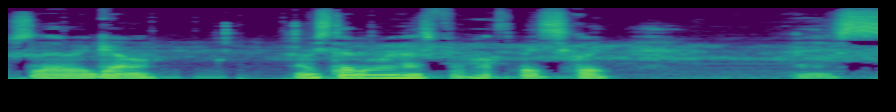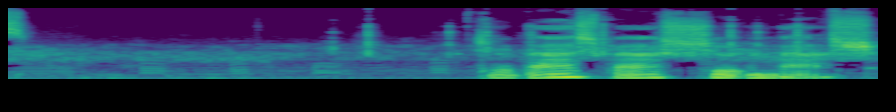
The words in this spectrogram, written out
So there we go. At least everyone has full health, basically. Nice. Okay, bash, bash, shoot, and bash.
